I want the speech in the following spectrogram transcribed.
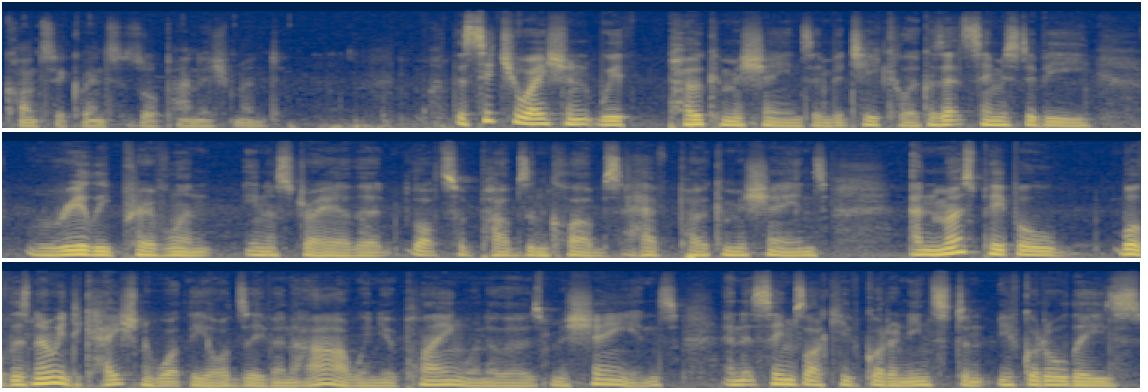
consequences or punishment. The situation with poker machines in particular, because that seems to be really prevalent in Australia, that lots of pubs and clubs have poker machines, and most people well, there's no indication of what the odds even are when you're playing one of those machines. And it seems like you've got an instant, you've got all these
